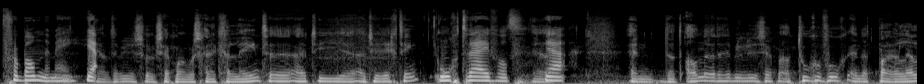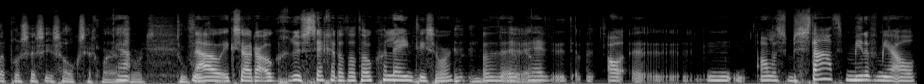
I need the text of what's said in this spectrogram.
verbanden mee. Ja, Ja, dat hebben jullie zo, zeg maar, waarschijnlijk geleend eh, uit, die, eh, uit die richting. ongetwijfeld. Ja. Ja. En dat andere, dat hebben jullie er, zeg maar aan toegevoegd. En dat parallelle proces is ook zeg maar een Ja. soort toevoeging. Nou, ik zou daar ook gerust zeggen dat dat ook geleend is hoor. Want, eh, Ja, ja. eh, alles bestaat min of meer al.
